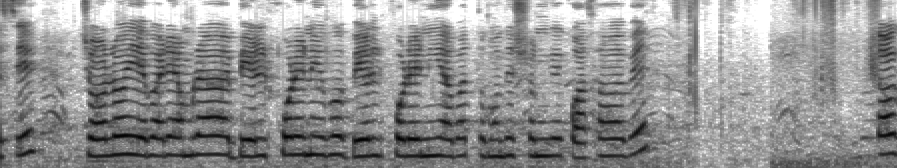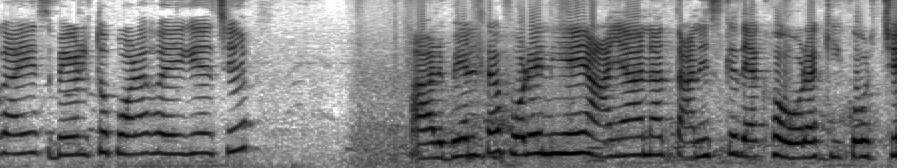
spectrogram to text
এসে। চলো এবারে আমরা বেল্ট পরে নেব বেল্ট পরে নিয়ে আবার তোমাদের সঙ্গে কথা হবে। তো গাইস বেল্ট তো পরা হয়ে গিয়েছে। আর বেলটা পরে নিয়ে আয়ান আর তানিসকে দেখো ওরা কি করছে।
